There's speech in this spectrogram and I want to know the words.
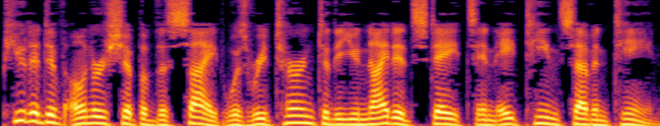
putative ownership of the site was returned to the United States in 1817.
